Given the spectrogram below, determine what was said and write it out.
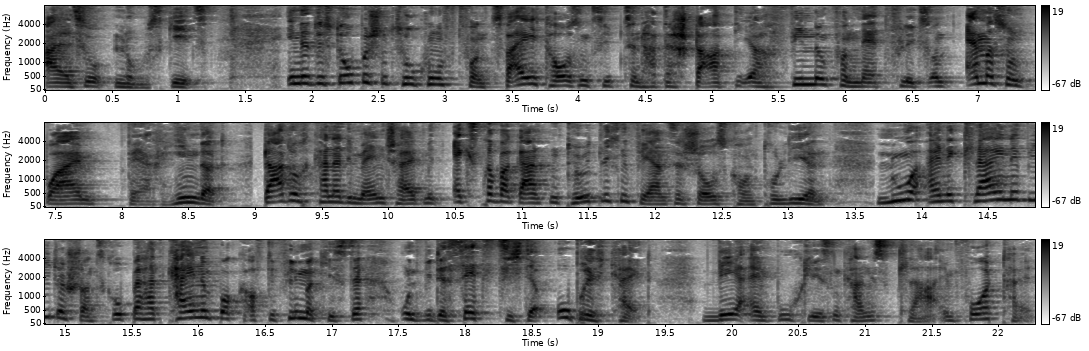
Also los geht's. In der dystopischen Zukunft von 2017 hat der Staat die Erfindung von Netflix und Amazon Prime verhindert. Dadurch kann er die Menschheit mit extravaganten, tödlichen Fernsehshows kontrollieren. Nur eine kleine Widerstandsgruppe hat keinen Bock auf die Flimmerkiste und widersetzt sich der Obrigkeit. Wer ein Buch lesen kann, ist klar im Vorteil.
